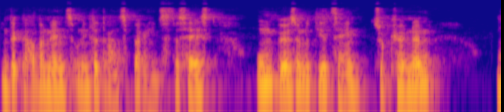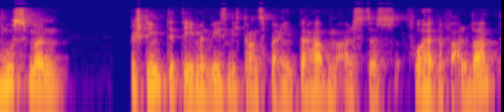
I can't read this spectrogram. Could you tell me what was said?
in der Governance und in der Transparenz. Das heißt, um börsennotiert sein zu können, muss man bestimmte Themen wesentlich transparenter haben, als das vorher der Fall war.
